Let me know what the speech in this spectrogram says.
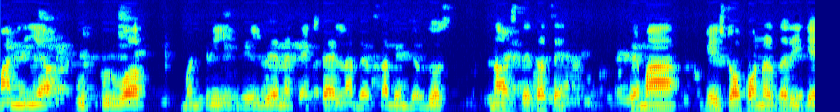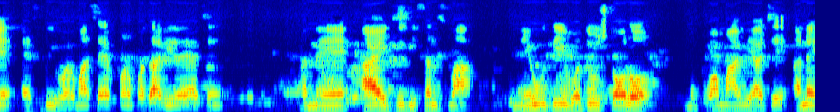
માનનીય ભૂતપૂર્વ મંત્રી, રેલવે અને ટેક્સટાઇલના દર્શનાબેન જરદોશના હસ્તે થશે. તેમાં ગેસ્ટ ઓફ ઓનર તરીકે એસપી વર્મા સાહેબ પણ પધારી રહ્યા છે અને આ એક્ઝિબિશન્સમાં નેવુંથી વધુ સ્ટોલો મૂકવામાં આવ્યા છે અને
